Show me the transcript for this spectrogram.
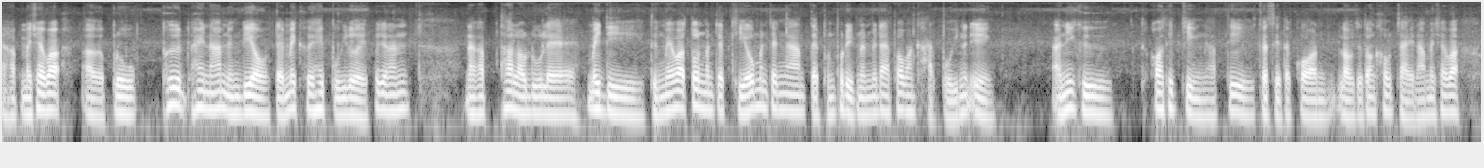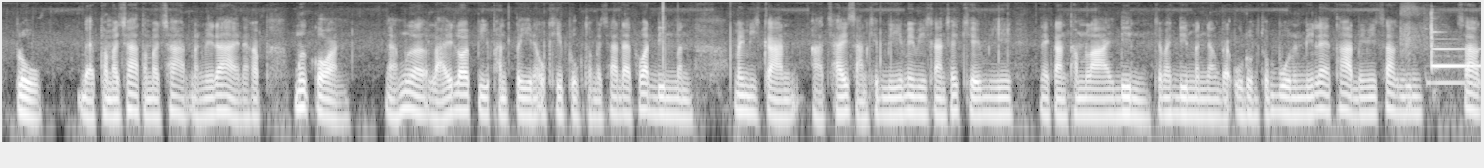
นะครับไม่ใช่ว่าปลูกพืชให้น้ำอย่างเดียว แต่ไม่เคยให้ปุ๋ยเลย เพราะฉะนั้น นะครับ ถ้าเราดูแลไม่ดี ถึงแม้ว่าต้นมันจะเขียวมันจะงาม แต่ผลผลิตมันไม่ได้เพราะมันขาดปุ๋ยนั่นเอง อันนี้คือข้อที่จริงนะครับที่เกษตรกรเราจะต้องเข้าใจนะไม่ใช่ว่าปลูกแบบธรรมชาติธรรมชาติมันไม่ได้นะครับ เมื่อก่อนนะเมื่อหลายร้อยปีพันปีนะโอเคปลูกธรรมชาติได้เพราะว่าดินมันไม่มีการอ่าใช้สารเคมี ไม่มีการใช้เคมีในการทำลายดินใช่ไหมดินมันยังแบบอุดมสมบูรณ์มันมีแร่ธาตุไม่มีซากดิน ซาก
